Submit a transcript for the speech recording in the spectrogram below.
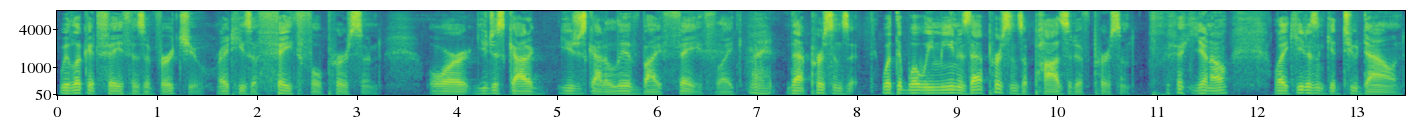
we look at faith as a virtue right he's a faithful person or you just gotta you just gotta live by faith like Right. that person's what the, what we mean is that person's a positive person you know like he doesn't get too down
